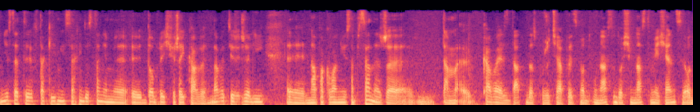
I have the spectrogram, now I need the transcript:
Niestety w takich miejscach nie dostaniemy e, dobrej, świeżej kawy. Nawet jeżeli e, na opakowaniu jest napisane, że tam kawa jest datna do spożycia powiedzmy od 12 do 18 miesięcy od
